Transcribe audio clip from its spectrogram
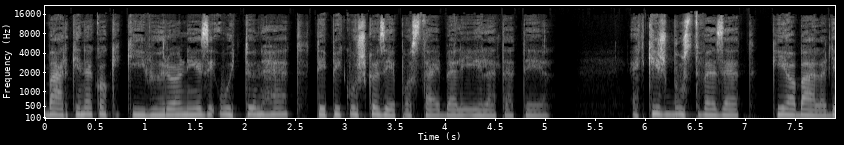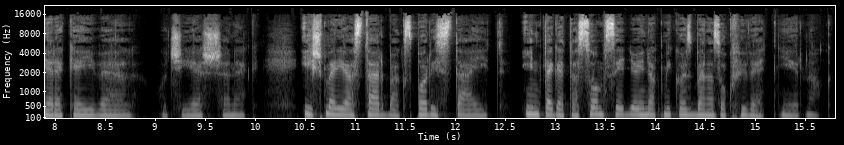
Bárkinek, aki kívülről nézi, úgy tűnhet, tipikus középosztálybeli életet él. Egy kis buszt vezet, kiabál a gyerekeivel, hogy siessenek. Ismeri a Starbucks barisztáit, integet a szomszédjainak, miközben azok füvet nyírnak.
